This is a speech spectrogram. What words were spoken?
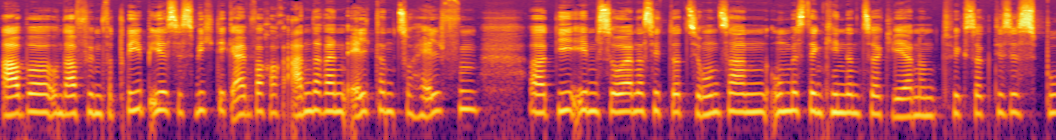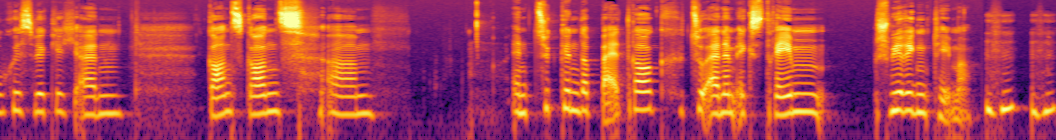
aber und auch für den Vertrieb ihr ist es wichtig, einfach auch anderen Eltern zu helfen, äh, die eben so einer Situation sind, um es den Kindern zu erklären. Und wie gesagt, dieses Buch ist wirklich ein ganz, ganz ähm, entzückender Beitrag zu einem extrem schwierigen Thema. Mhm, mh.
